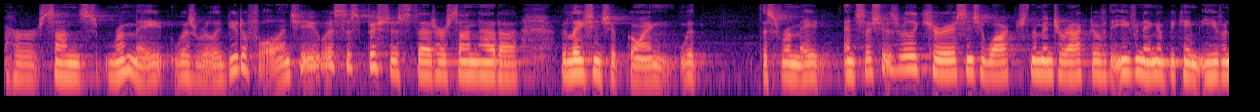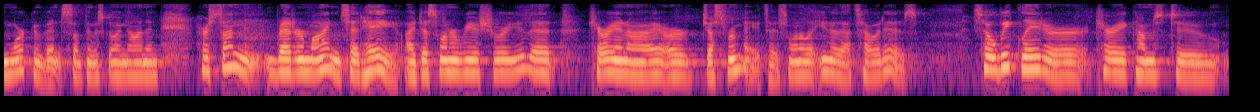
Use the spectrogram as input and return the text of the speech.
her son's roommate was really beautiful, and she was suspicious that her son had a relationship going with this roommate. And so she was really curious and she watched them interact over the evening and became even more convinced something was going on. And her son read her mind and said, Hey, I just want to reassure you that Carrie and I are just roommates. I just want to let you know that's how it is. So a week later, Carrie comes to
